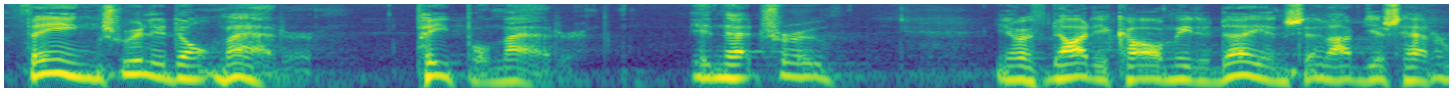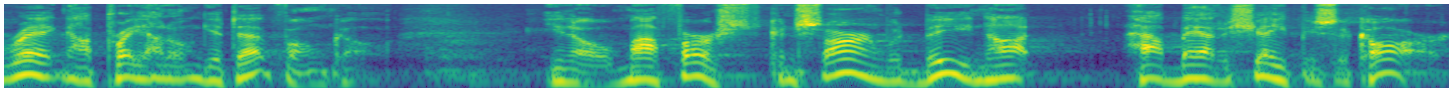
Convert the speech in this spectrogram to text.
things really don't matter, people matter. Isn't that true? You know, if Dottie called me today and said, I've just had a wreck, and I pray I don't get that phone call, you know, my first concern would be not how bad a shape is the car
